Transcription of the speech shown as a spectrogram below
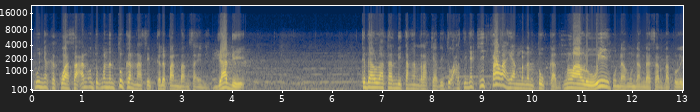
punya kekuasaan untuk menentukan nasib ke depan bangsa ini. Jadi kedaulatan di tangan rakyat itu artinya kitalah yang menentukan. Melalui Undang-Undang Dasar 45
